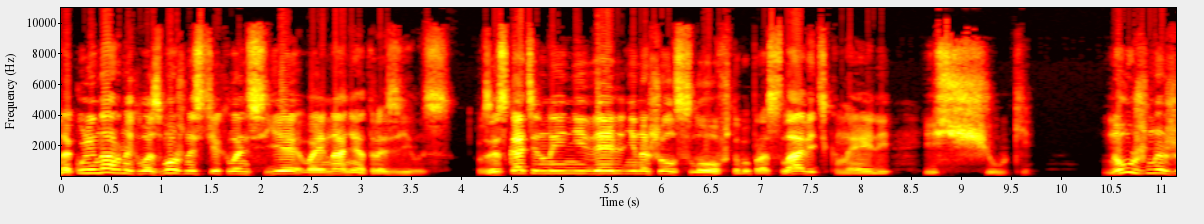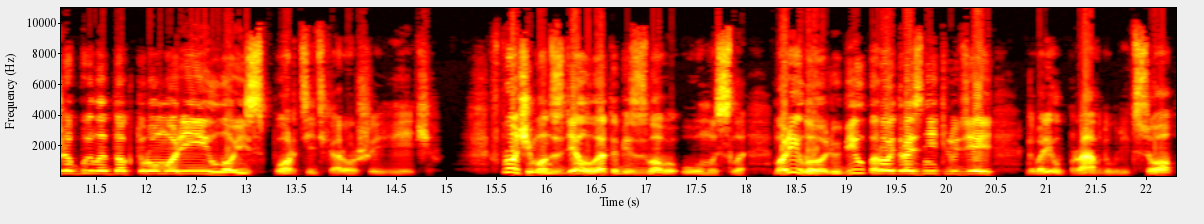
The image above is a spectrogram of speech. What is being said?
На кулинарных возможностях Лансье война не отразилась. Взыскательный Нивель не нашел слов, чтобы прославить Кнелли из щуки. Нужно же было доктору Морилло испортить хороший вечер. Впрочем, он сделал это без злого умысла. Морилло любил порой дразнить людей, говорил правду в лицо,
